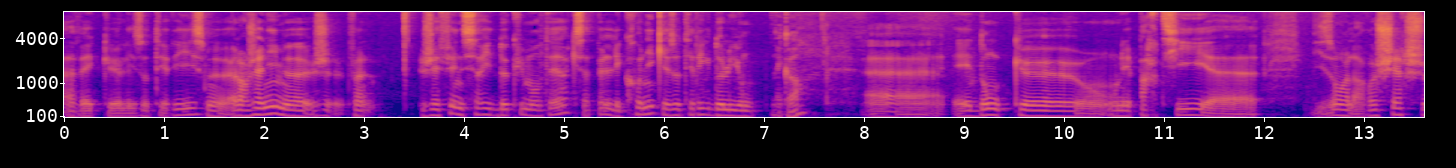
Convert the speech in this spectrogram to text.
avec euh, l'ésotérisme. Alors j'anime, euh, j'ai fait une série de documentaires qui s'appelle Les Chroniques ésotériques de Lyon. D'accord. Euh, et donc, euh, on est parti, euh, disons, à la recherche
